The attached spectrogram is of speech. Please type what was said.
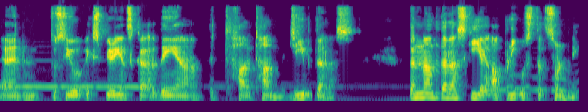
And ਤੁਸੀਂ ਉਹ ਐਕਸਪੀਰੀਅੰਸ ਕਰਦੇ ਆ the tongue ਜੀਭ ਦਾ ਰਸ ਕੰਨਾਂ ਦਾ ਰਸ ਕੀ ਹੈ ਆਪਣੀ ਉਸਤਤ ਸੁਣਨੀ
